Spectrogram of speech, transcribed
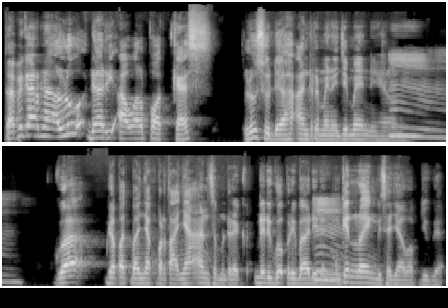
Tapi karena lu dari awal podcast lu sudah under manajemen nih. Hmm. Gua dapat banyak pertanyaan sebenarnya dari gua pribadi dan Hmm. mungkin lo yang bisa jawab juga.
